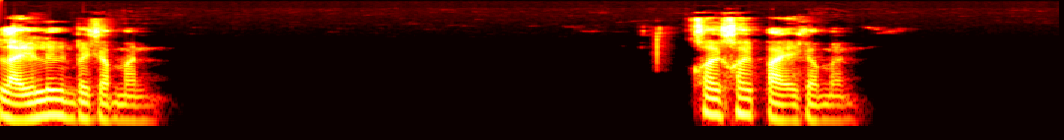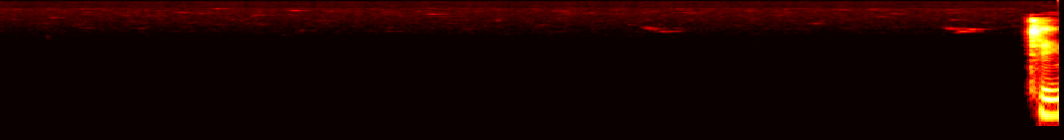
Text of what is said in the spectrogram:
ไหลลื่นไปกับมัน ค่อยๆไปกับมัน ทิ้ง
